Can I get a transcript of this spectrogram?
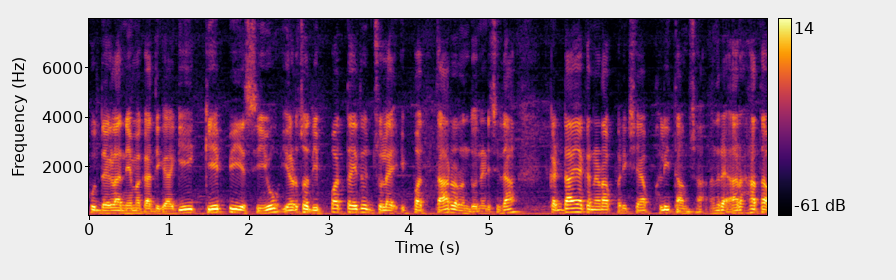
ಹುದ್ದೆಗಳ ನೇಮಕಾತಿಗಾಗಿ ಕೆ ಪಿ ಎಸ್ ಸಿಯು ಎರಡು ಸಾವಿರದ ಇಪ್ಪತ್ತೈದು ಜುಲೈ ಇಪ್ಪತ್ತಾರರಂದು ನಡೆಸಿದ ಕಡ್ಡಾಯ ಕನ್ನಡ ಪರೀಕ್ಷೆಯ ಫಲಿತಾಂಶ ಅಂದರೆ ಅರ್ಹತಾ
